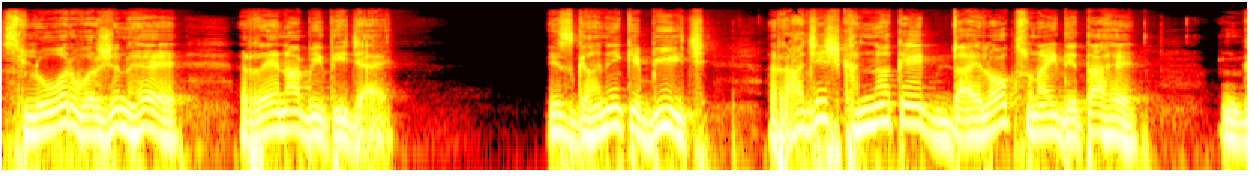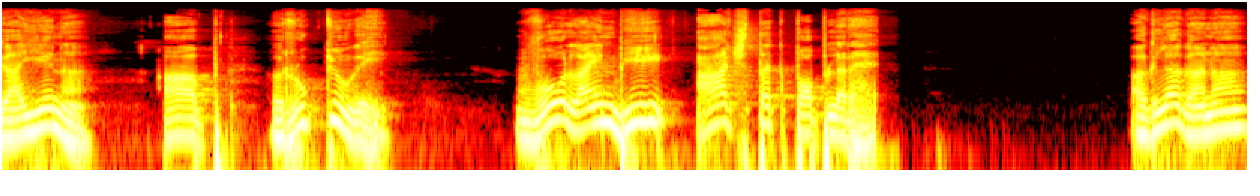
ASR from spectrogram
स्लोअर वर्जन है, रहना बीती जाए। इस गाने के बीच राजेश खन्ना का एक डायलॉग सुनाई देता है, गाइए ना, आप रुक क्यों गई? वो लाइन भी आज तक पॉपुलर है। अगला गाना,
